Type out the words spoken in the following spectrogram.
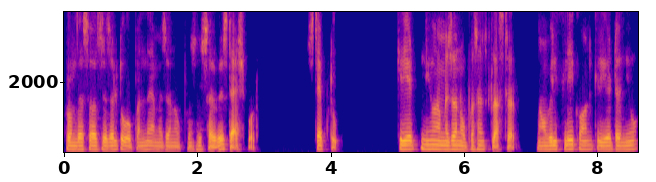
from the search result to open the Amazon Open Search service dashboard. Step 2. Create new Amazon Open Search cluster. Now we'll click on create a new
